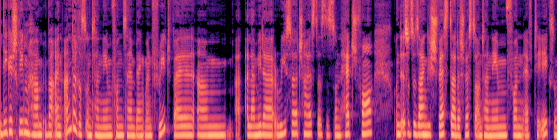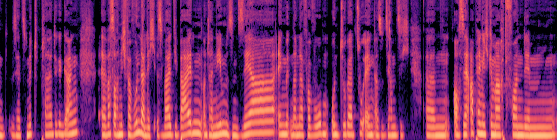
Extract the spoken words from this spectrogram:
die geschrieben haben über ein anderes Unternehmen von Sam Bankman-Fried, weil ähm, Alameda Research heißt das, ist so ein Hedgefonds und ist sozusagen die Schwester, das Schwesterunternehmen von FTX und ist jetzt mit pleite gegangen, äh, was auch nicht verwunderlich ist, weil die beiden Unternehmen sind sehr eng miteinander verwoben und sogar zu eng. Also sie haben sich ähm, auch sehr abhängig gemacht von dem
